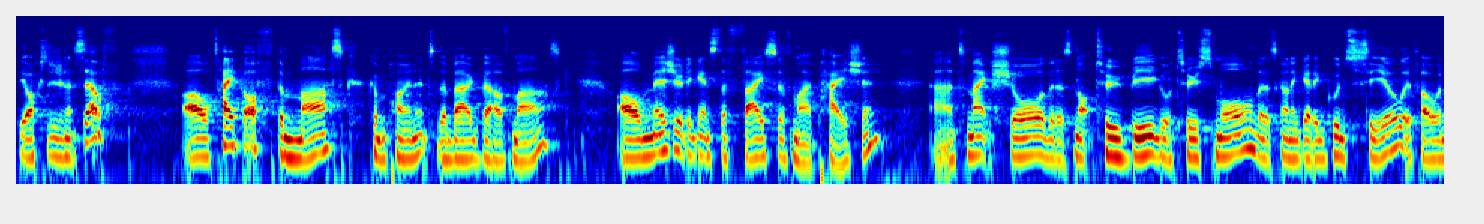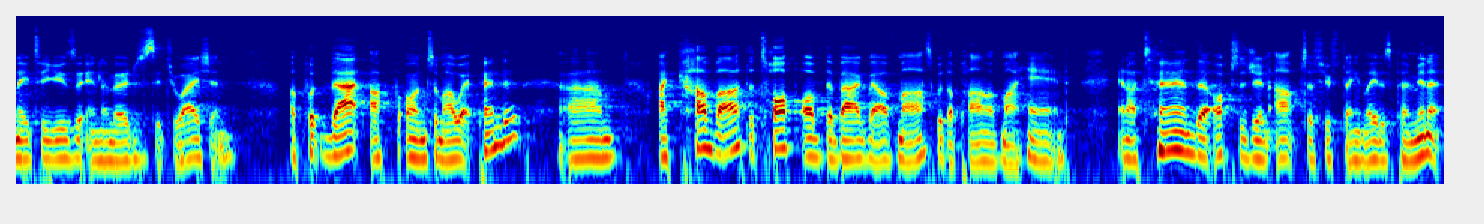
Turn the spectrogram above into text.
the oxygen itself. I'll take off the mask component to the bag valve mask. I'll measure it against the face of my patient uh, to make sure that it's not too big or too small, that it's going to get a good seal if I will need to use it in an emergency situation. I put that up onto my wet pendant. Um, I cover the top of the bag valve mask with the palm of my hand and I turn the oxygen up to 15 liters per minute.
